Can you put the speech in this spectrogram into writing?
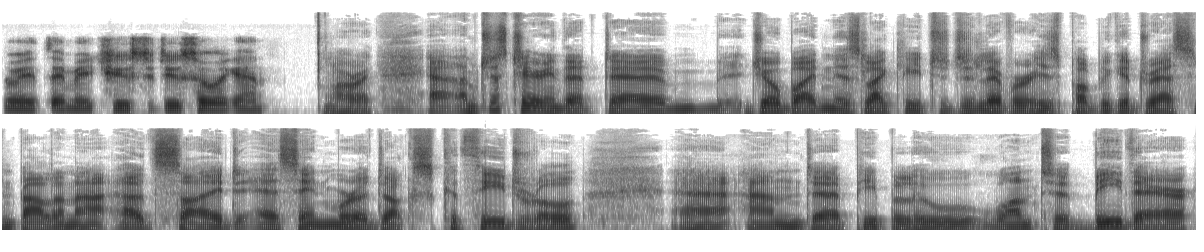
they may choose to do so again. All right. Uh, I'm just hearing that um, Joe Biden is likely to deliver his public address in Ballina outside uh, St. Muredach's Cathedral, uh, and uh, people who want to be there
